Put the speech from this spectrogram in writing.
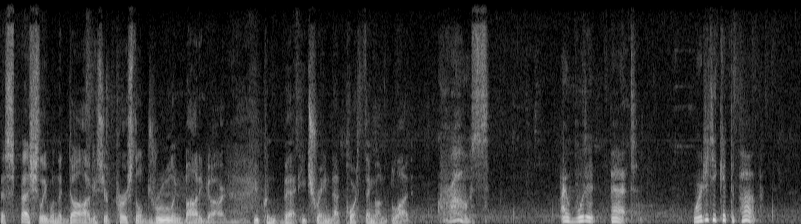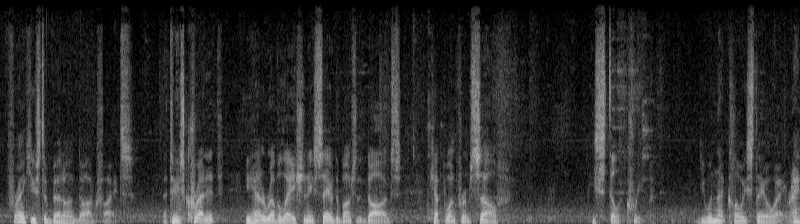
Especially when the dog is your personal drooling bodyguard. You can bet he trained that poor thing on blood. Gross. I wouldn't bet. Where did he get the pup? Frank used to bet on dog fights. To his credit, he had a revelation. He saved a bunch of the dogs, kept one for himself. He's still a creep. You and that Chloe stay away, right?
